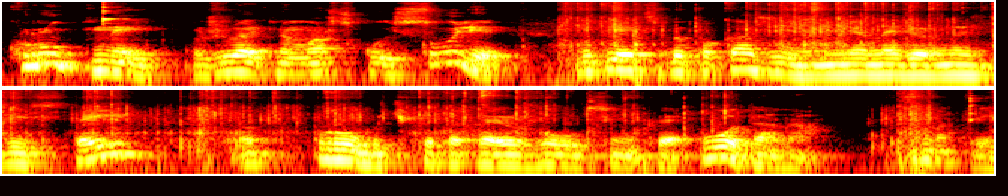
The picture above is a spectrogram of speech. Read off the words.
крупной, желательно морской соли, вот я тебе покажу, у меня, наверное, здесь стоит пробочка такая желтенькая. Вот она. Посмотри.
